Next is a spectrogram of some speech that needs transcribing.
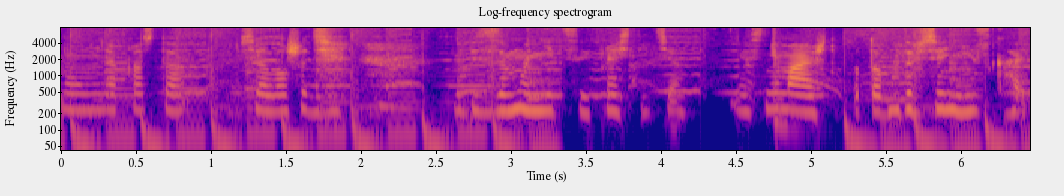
Ну, у меня просто все лошади без амуниции, простите. Я снимаю, чтобы потом это все не искать.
